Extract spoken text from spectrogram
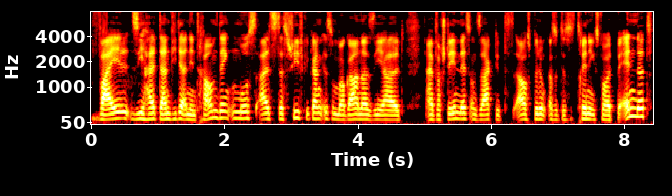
weil sie halt dann wieder an den Traum denken muss, als das schiefgegangen ist und Morgana sie halt einfach stehen lässt und sagt, die Ausbildung, also das Training ist für heute beendet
